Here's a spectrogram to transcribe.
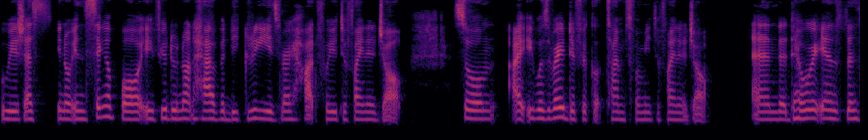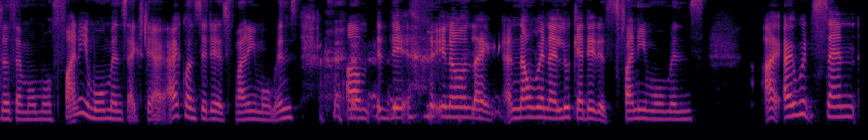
which as you know, in Singapore, if you do not have a degree, it's very hard for you to find a job. So I, it was very difficult times for me to find a job. And there were instances and more funny moments actually. I, I consider it as funny moments. Um, they, you know, like now when I look at it, it's funny moments. I, I would send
